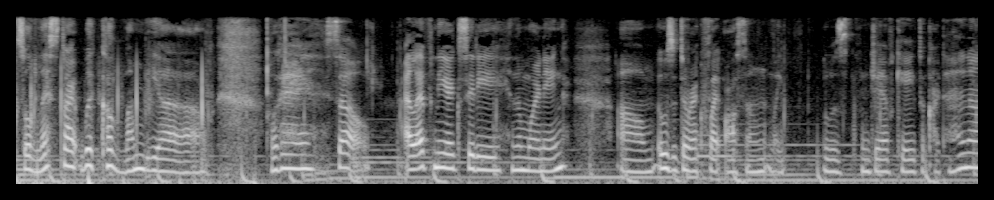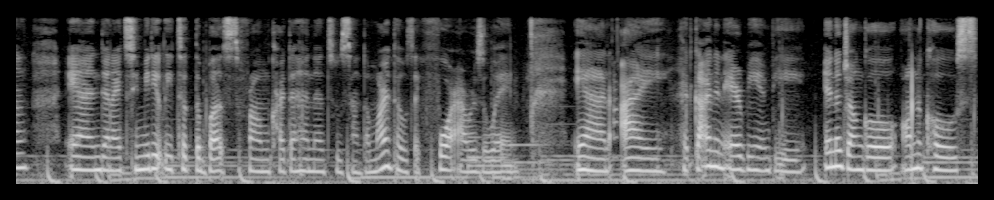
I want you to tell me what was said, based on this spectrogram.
So let's start with Colombia. Okay, so I left New York City in the morning. Um, it was a direct flight, awesome. Like it was from JFK to Cartagena, and then I immediately took the bus from Cartagena to Santa Marta. It was like four hours away, and I had gotten an Airbnb in a jungle on the coast,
